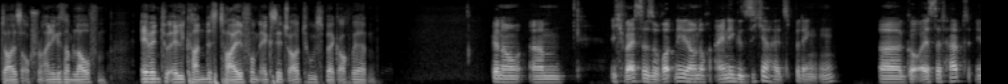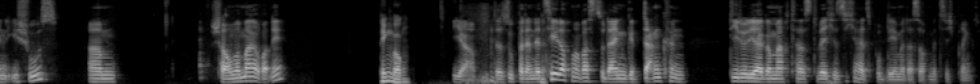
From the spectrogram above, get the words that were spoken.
da ist auch schon einiges am Laufen eventuell kann das Teil vom XHR2-Spec auch werden. Genau. Ähm, ich weiß, dass Rodney da noch einige Sicherheitsbedenken äh, geäußert hat in Issues. Ähm, schauen wir mal, Rodney. Ping Bong. Ja, das ist super. Dann erzähl doch mal was zu deinen Gedanken, die du dir gemacht hast, welche Sicherheitsprobleme das auch mit sich bringt.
